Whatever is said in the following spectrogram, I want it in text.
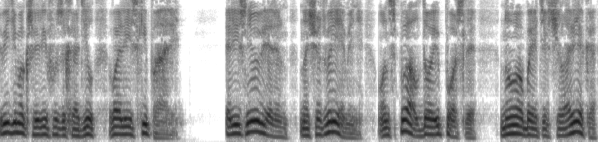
видимо, к шерифу заходил валийский парень. Рис не уверен насчет времени, он спал до и после, но оба этих человека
